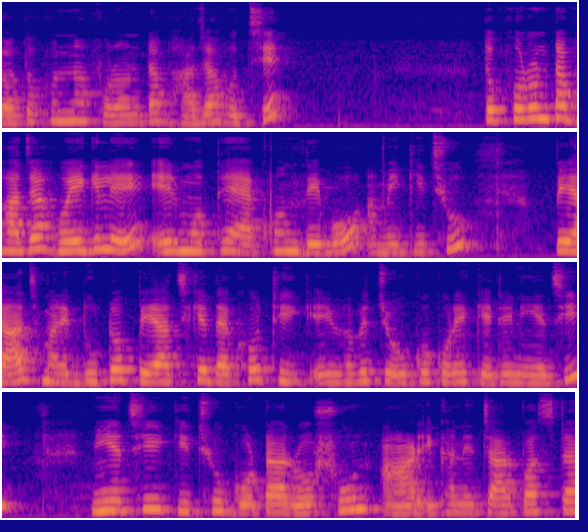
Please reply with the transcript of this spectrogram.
যতক্ষণ না ফোড়নটা ভাজা হচ্ছে। তো ফোড়নটা ভাজা হয়ে গেলে এর মধ্যে এখন দেব আমি কিছু পেঁয়াজ মানে দুটো পেঁয়াজকে দেখো ঠিক এইভাবে চৌকো করে কেটে নিয়েছি। নিয়েছি কিছু গোটা রসুন আর এখানে চার পাঁচটা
